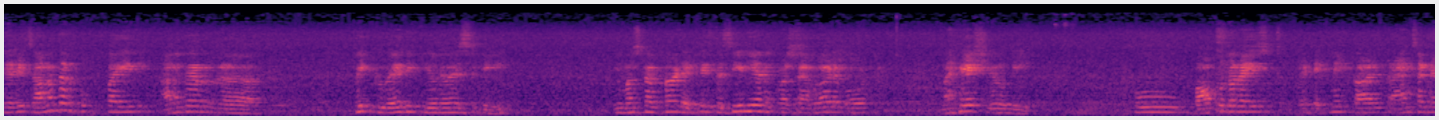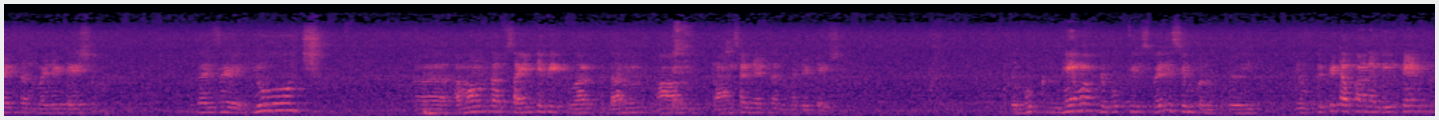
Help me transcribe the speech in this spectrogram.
there is another book by another uh, big Vedic university. You must have heard, at least the senior must have heard about Mahesh Yogi, who popularized a technique called transcendental meditation. There is a huge uh, amount of scientific work done on transcendental meditation. The book name of the book is very simple. You pick it up on a weekend,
